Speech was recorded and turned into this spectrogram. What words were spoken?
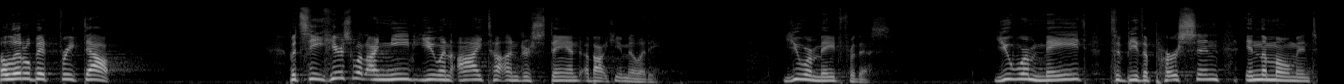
a little bit freaked out. But see, here's what I need you and I to understand about humility you were made for this. You were made to be the person in the moment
